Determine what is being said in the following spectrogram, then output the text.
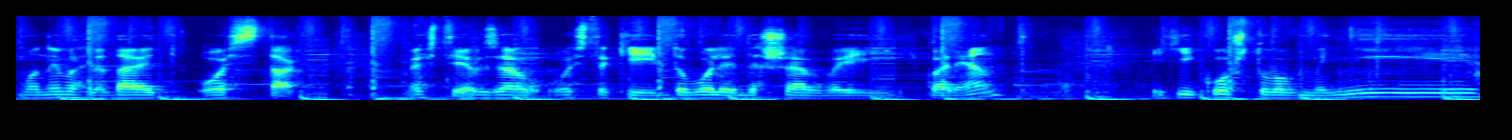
вони виглядають ось так. Ось я взяв ось такий доволі дешевий варіант, який коштував мені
